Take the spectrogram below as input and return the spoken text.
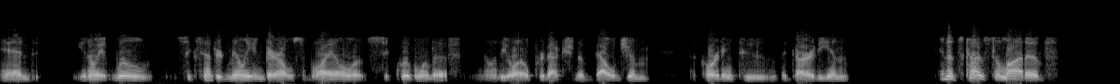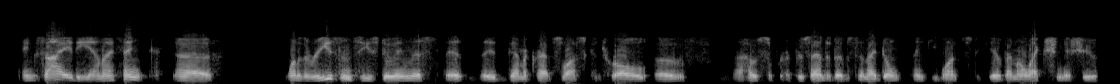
and you know it will 600 million barrels of oil. It's equivalent of you know the oil production of Belgium, according to the Guardian, and it's caused a lot of anxiety. And I think uh, one of the reasons he's doing this, that the Democrats lost control of the House of Representatives, and I don't think he wants to give an election issue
